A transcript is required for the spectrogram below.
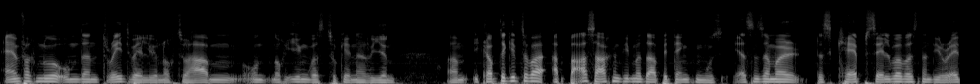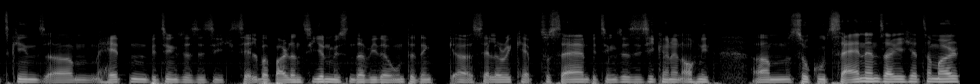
einfach nur, um dann Trade Value noch zu haben und noch irgendwas zu generieren. Ähm, ich glaube, da gibt es aber ein paar Sachen, die man da bedenken muss. Erstens einmal das Cap selber, was dann die Redskins ähm, hätten, beziehungsweise sich selber balancieren müssen, da wieder unter den äh, Salary Cap zu sein, beziehungsweise sie können auch nicht ähm, so gut seinen, sage ich jetzt einmal.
